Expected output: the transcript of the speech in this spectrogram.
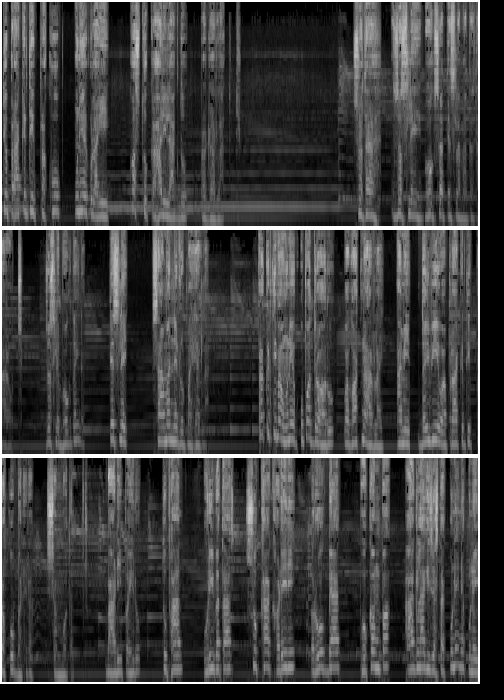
त्यो प्राकृतिक प्रकोप उनीहरूको लागि कस्तो कहाली लाग्दो र डर लाग्दो थियो? श्रोता जसले भोग्छ त्यसलाई मात्र थाहा हुन्छ जसले भोग्दैन त्यसले सामान्य रूपमा हेर्ला। प्रकृतिमा हुने उपद्रवहरू वा घटनाहरूलाई हामी दैवीय वा प्राकृतिक प्रकोप भनेर सम्बोधन गर्छौँ। बाढी पहिरो तुफान हुरी बतास सुक्खा खडेरी रोगब्याध भूकम्प आगलागी जस्ता कुनै न कुनै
